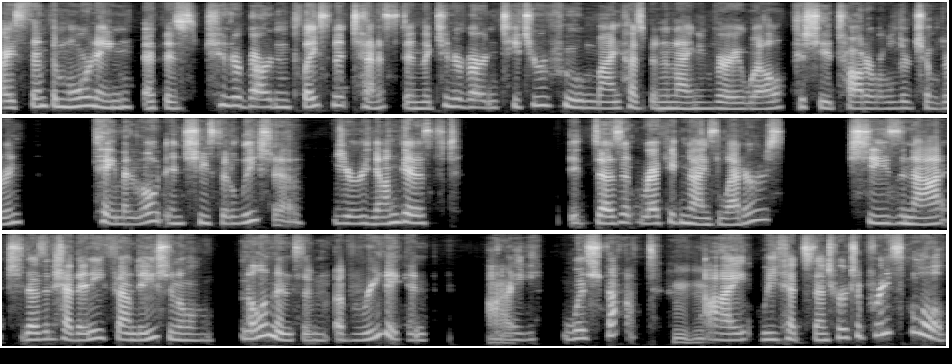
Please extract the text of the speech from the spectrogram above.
I spent the morning at this kindergarten placement test, and the kindergarten teacher, who my husband and I knew very well because she had taught our older children, came out and she said, Alicia, your youngest, it doesn't recognize letters. She's not, she doesn't have any foundational elements of, of reading. And I was shocked. Mhm. I we had sent her to preschool.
